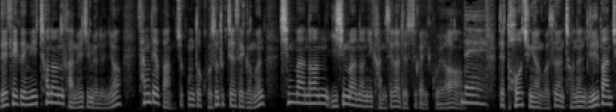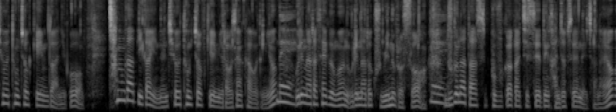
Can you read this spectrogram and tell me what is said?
내 세금이 천 원 감해지면은요 상대방 조금 더 고소득자 세금은 10만 원, 20만 원이 감세가 될 수가 있고요. 네. 근데 더 중요한 것은 저는 일반 최후 통첩 게임도 아니고 참가비가 있는 최후 통첩 게임이라고 생각하거든요. 네. 우리나라 세금은 우리나라 국민으로서 네. 누구나 다 부가가치세든 간접세를 내잖아요.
